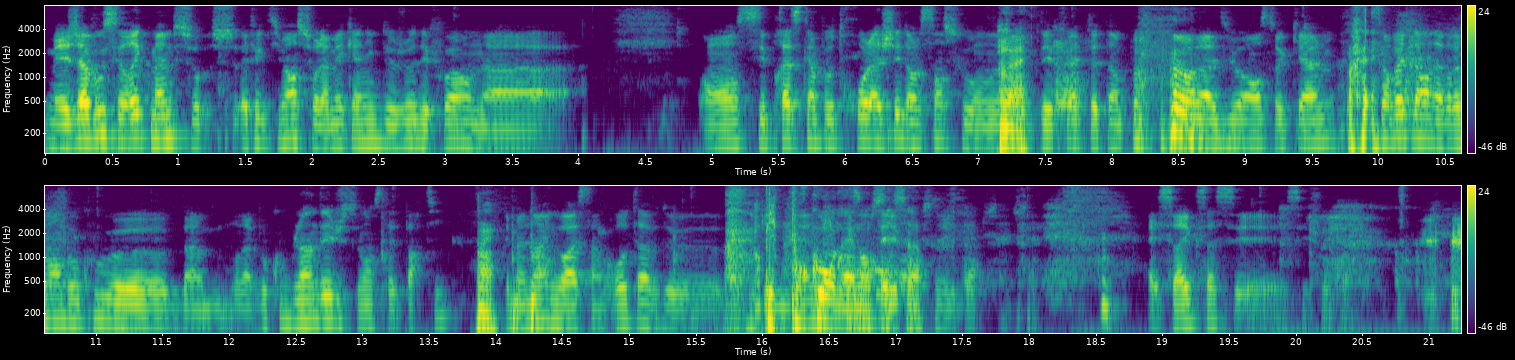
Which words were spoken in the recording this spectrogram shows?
Mais j'avoue, c'est vrai que même sur, sur- effectivement sur la mécanique de jeu, des fois, on a, on s'est presque un peu trop lâché dans le sens où on, Ouais. des fois peut-être un peu, on a dû, on se calme. Parce qu'en fait là, on a vraiment beaucoup, euh, bah, on a beaucoup blindé justement cette partie. Ouais. Et maintenant, il nous reste un gros taf de. pourquoi on a annoncé ça. Et c'est vrai que ça, c'est, c'est chaud. quoi.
